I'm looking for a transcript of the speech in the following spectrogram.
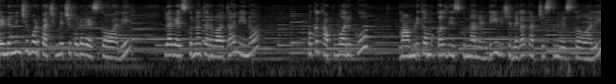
రెండు నుంచి మూడు పచ్చిమిర్చి కూడా వేసుకోవాలి. ఇలా వేసుకున్న తర్వాత నేను ఒక కప్పు వరకు మామిడికాయ ముక్కలు తీసుకున్నానండి. ఇవి చిన్నగా కట్ చేసుకుని వేసుకోవాలి.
